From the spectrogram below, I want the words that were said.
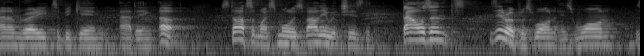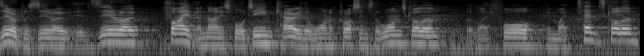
and I'm ready to begin adding up. Starts at my smallest value, which is the thousandths. 0 plus 1 is 1. 0 plus 0 is 0. 5 and 9 is 14. Carry the 1 across into the ones column. Put my 4 in my tenths column.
